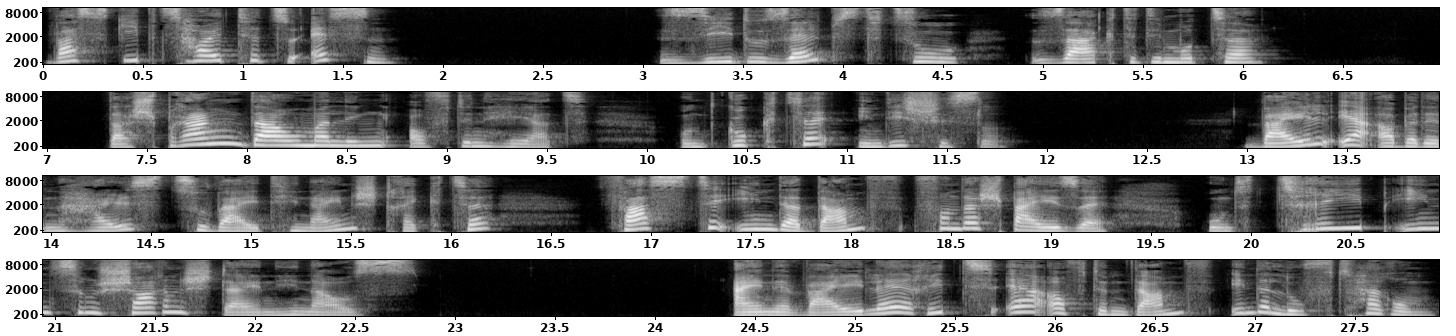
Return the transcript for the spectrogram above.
was gibt's heute zu essen? Sieh du selbst zu, sagte die Mutter. Da sprang Daumerling auf den Herd und guckte in die Schüssel. Weil er aber den Hals zu weit hineinstreckte, fasste ihn der Dampf von der Speise und trieb ihn zum Schornstein hinaus. Eine Weile ritt er auf dem Dampf in der Luft herum,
